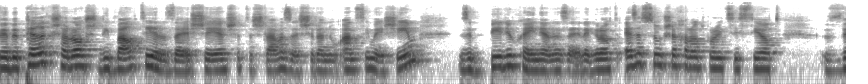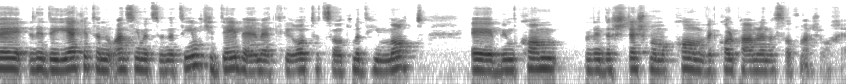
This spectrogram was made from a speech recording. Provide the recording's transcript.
ובפרק שלוש דיברתי על זה שיש את השלב הזה של הניואנסים האישיים זה בדיוק העניין הזה לגלות איזה סוג של חלות פוליציסטיות ולדייק את הניואנסים התזונתיים כדי באמת לראות תוצאות מדהימות אה, במקום לדשדש במקום וכל פעם לנסות משהו אחר.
